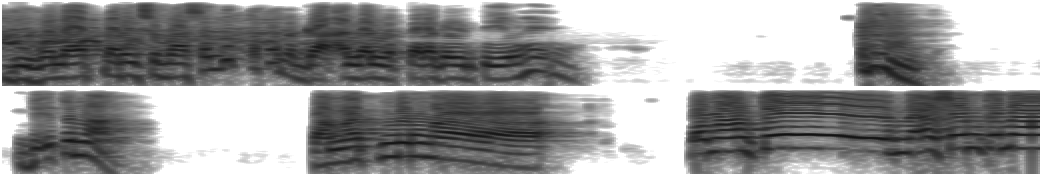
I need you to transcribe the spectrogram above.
Di wala pa rin sumasagot ako. Nag-aalala talaga yung tiyuhin. Di ito na. Pangatlong, ah, Pamangkin! Nasaan ka na?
